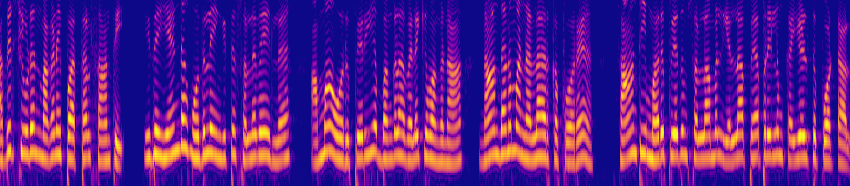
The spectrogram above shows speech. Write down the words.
அதிர்ச்சியுடன் மகனை பார்த்தால் சாந்தி. இதை ஏண்டா முதல்ல என்கிட்ட சொல்லவே இல்லை? அம்மா ஒரு பெரிய பங்களா விலைக்கு வாங்கினா நான் தானம்மா நல்லா இருக்க போகிறேன் சாந்தி மறுப்பேதும் சொல்லாமல் எல்லா பேப்பரிலும் கையெழுத்து போட்டாள்.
